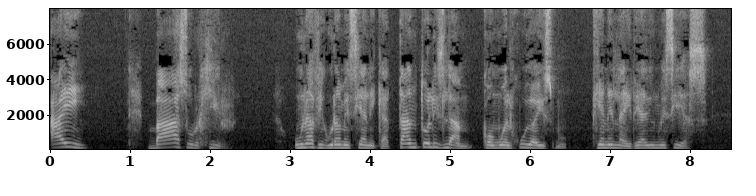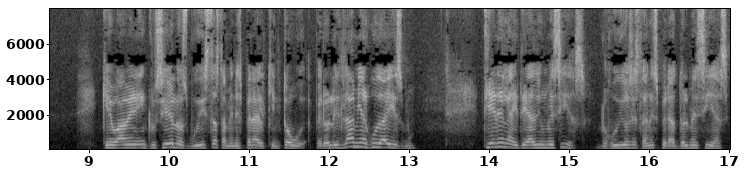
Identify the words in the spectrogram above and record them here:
ahí va a surgir una figura mesiánica, tanto el Islam como el judaísmo tienen la idea de un Mesías, que va inclusive los budistas también esperan el quinto Buda, pero el Islam y el judaísmo tienen la idea de un Mesías. Los judíos están esperando el Mesías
